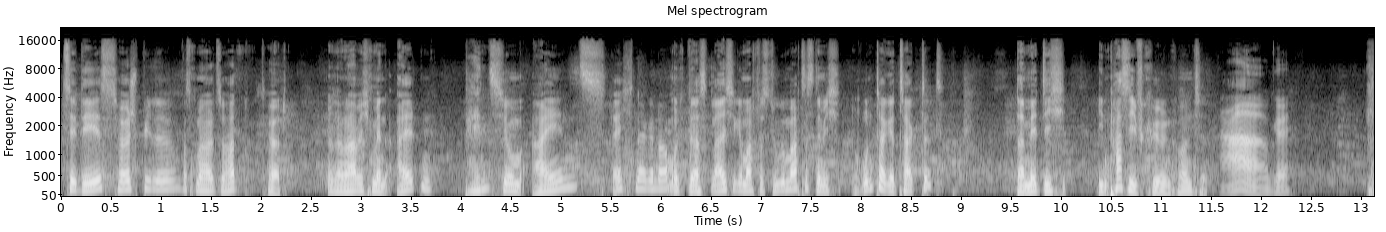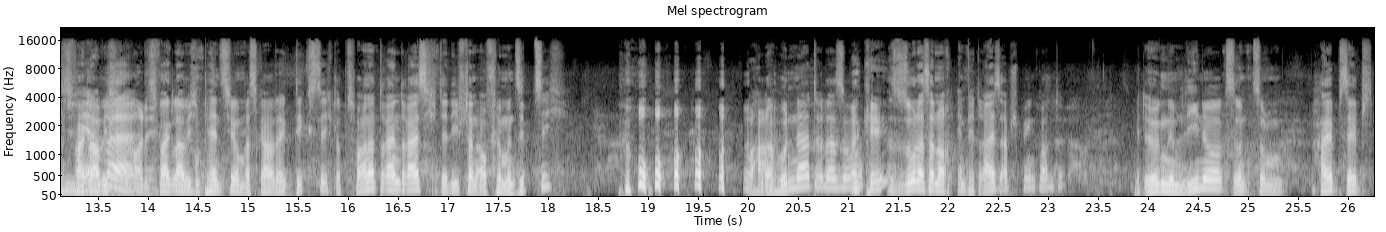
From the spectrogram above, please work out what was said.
CDs, Hörspiele, was man halt so hat, hört. Und dann habe ich mir einen alten Pentium 1 Rechner genommen und das gleiche gemacht, was du gemacht hast, nämlich runtergetaktet, damit ich ihn passiv kühlen konnte. Ah, okay. Das war, glaube ich, Clever. das war, glaube ich, ein Pentium, was war der dickste? Ich glaube 233, der lief dann auf 75 oder 100 oder so. Okay. Also so, dass er noch MP3s abspielen konnte. Mit irgendeinem Linux und zum halb selbst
